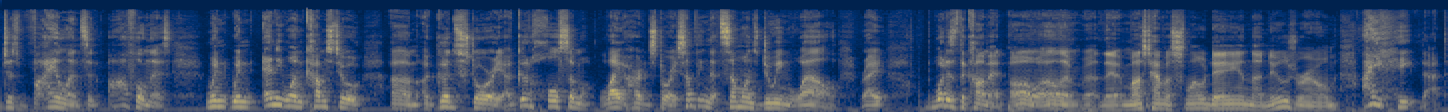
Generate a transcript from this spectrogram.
just violence and awfulness. When when anyone comes to um, a good story, a good wholesome, lighthearted story, something that someone's doing well, right? what is the comment? Oh well, they must have a slow day in the newsroom. I hate that.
